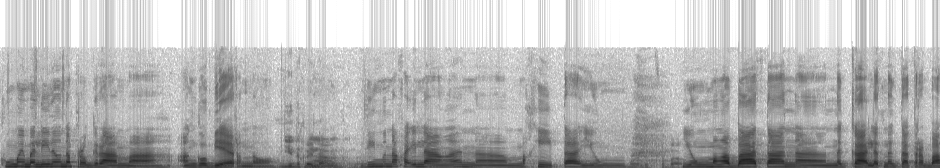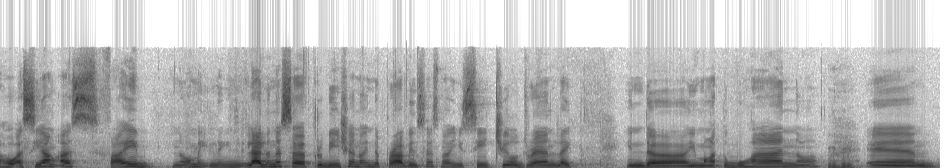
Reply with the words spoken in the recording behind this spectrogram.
Kung may malinaw na programa ang gobyerno, Hindi na kailangan, no, hindi mo na kailangan na makita yung Mga yung mga bata na nagkalat nagtatrabaho as young as five, no? Mm-hmm. May- lalo na sa probinsya, no, in the provinces, no, you see children like in the yung mga tubuhan, no? And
